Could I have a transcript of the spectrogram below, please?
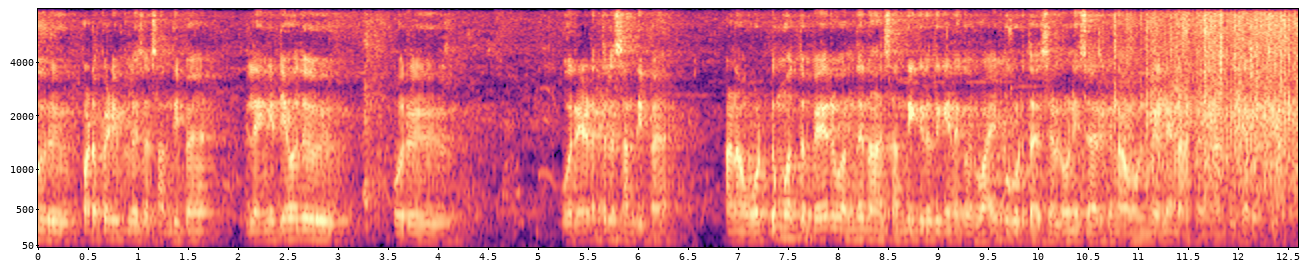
ஒரு படப்பிடிப்பில் சந்திப்பேன். இல்லை எங்கிட்டயாவது ஒரு ஒரு இடத்துல சந்திப்பேன். ஆனால் ஒட்டுமொத்த பேர் வந்து நான் சந்திக்கிறதுக்கு எனக்கு ஒரு வாய்ப்பு கொடுத்த செல்வனி சாருக்கு நான் உண்மையிலே நான் நன்றி தெரிவிச்சுக்கிறேன்.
